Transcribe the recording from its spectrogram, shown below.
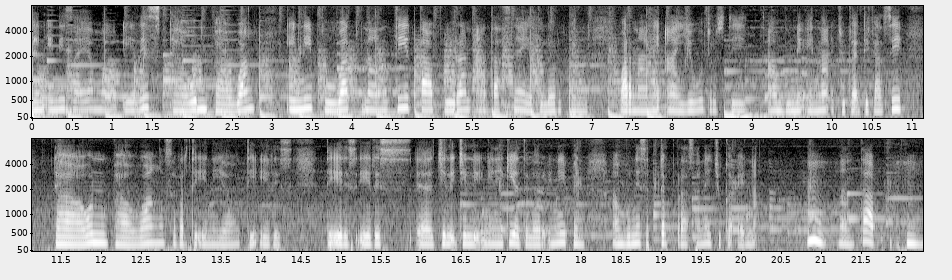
Dan ini saya mau iris daun bawang ini buat nanti taburan atasnya ya dulur ben warnanya ayu terus di ambune enak juga dikasih daun bawang seperti ini ya diiris diiris-iris e, cilik-cilik ini ya dulur ini ben ambune sedep rasanya juga enak hmm, mantap hmm.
